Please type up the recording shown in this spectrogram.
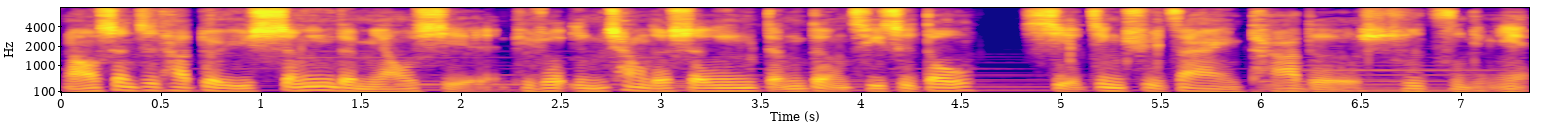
然后，甚至他对于声音的描写，比如说吟唱的声音等等，其实都写进去在他的诗词里面。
